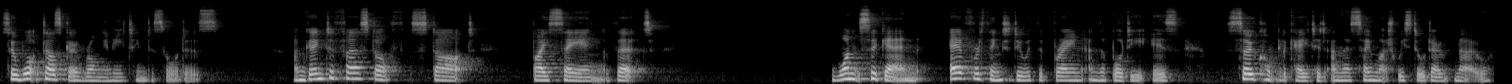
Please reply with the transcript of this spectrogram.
So, what does go wrong in eating disorders? I'm going to first off start by saying that once again, everything to do with the brain and the body is so complicated and there's so much we still don't know.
